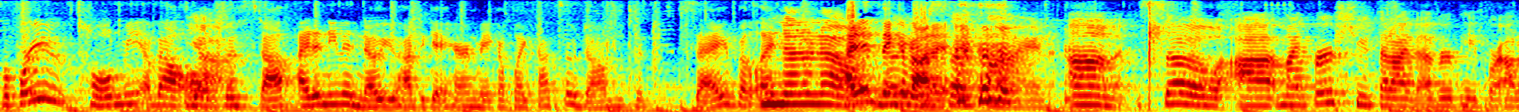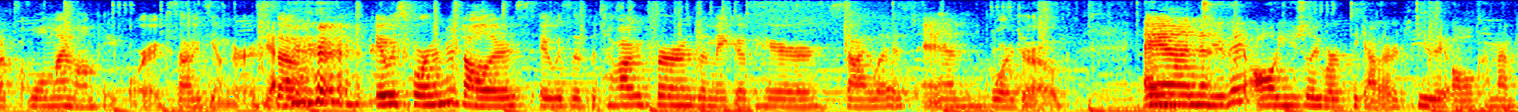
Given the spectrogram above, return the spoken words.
before you told me about all yeah. of this stuff, I didn't even know you had to get hair and makeup. Like that's so dumb to say, but like no, no, no. I didn't think no, about it. So fine. um, so uh, my first shoot that I've ever paid for out of well, my mom paid for it because I was younger. Yeah. So it was four hundred dollars. It was a photographer, the makeup, hair, stylist, and wardrobe. And, and, do they all usually work together? Do they all come up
